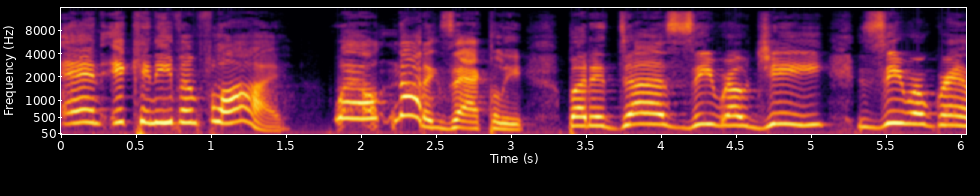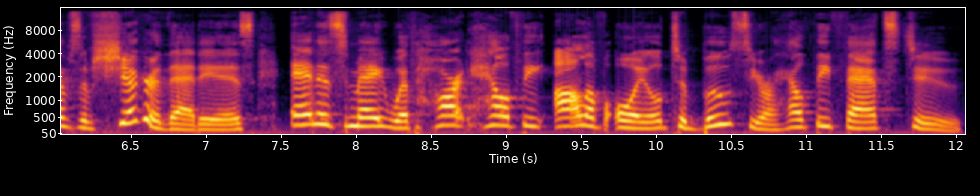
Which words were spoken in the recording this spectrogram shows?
and it can even fly. Well, not exactly, but it does zero G, zero grams of sugar, that is, and it's made with heart healthy olive oil to boost your healthy fats too.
